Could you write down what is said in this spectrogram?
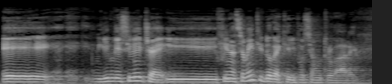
E gli investimenti, cioè i finanziamenti, dov'è che li possiamo trovare?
